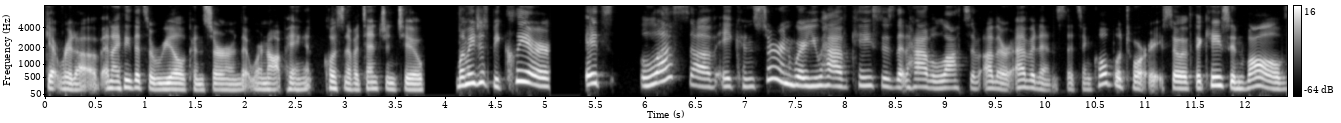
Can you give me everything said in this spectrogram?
get rid of. And I think that's a real concern that we're not paying close enough attention to. Let me just be clear it's less of a concern where you have cases that have lots of other evidence that's inculpatory. So if the case involves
